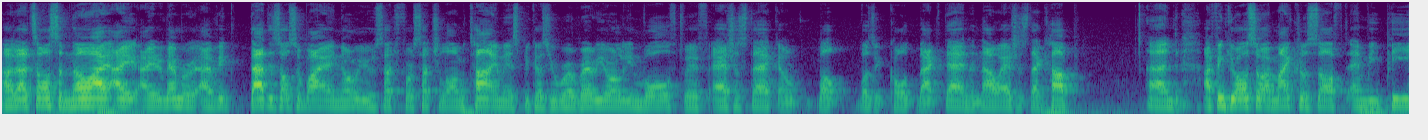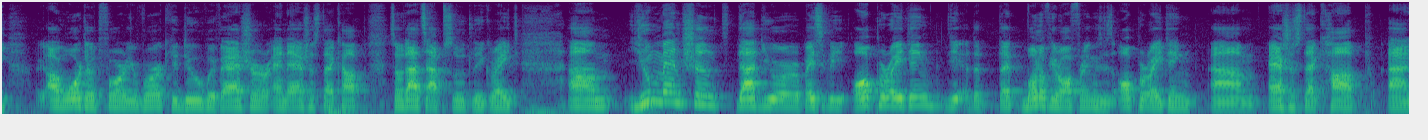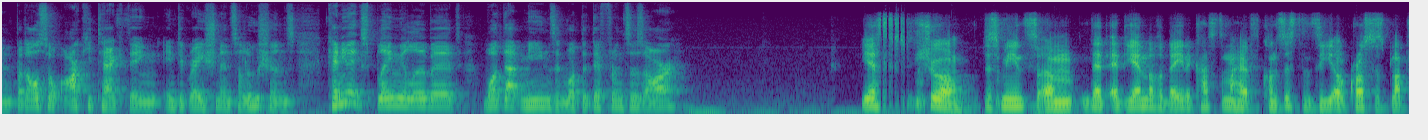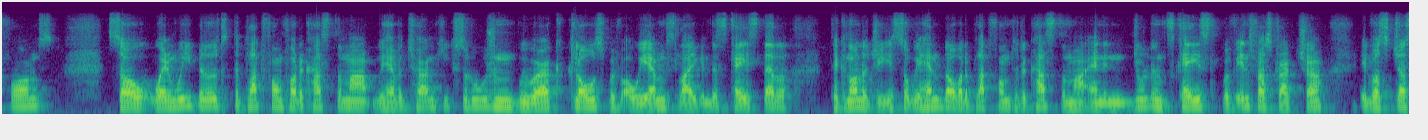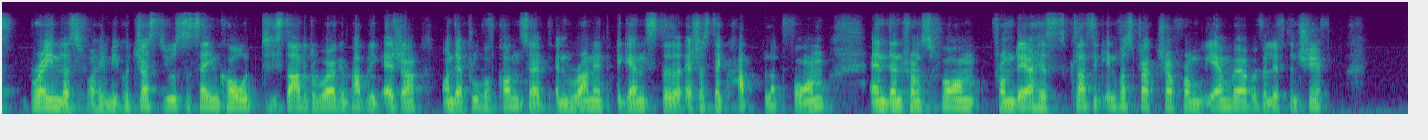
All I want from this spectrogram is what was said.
Uh, that's awesome. No, I, I, I, remember. I think that is also why I know you such for such a long time is because you were very early involved with Azure Stack, or well, was it called back then, and now Azure Stack Hub. And I think you also a Microsoft MVP awarded for your work you do with Azure and Azure Stack Hub. So that's absolutely great. Um, you mentioned that you're basically operating the, the, that one of your offerings is operating um, Azure Stack Hub and but also architecting integration and solutions. Can you explain me a little bit what that means and what the differences are? Yes, sure. This means um, that at the end of the day, the customer have consistency across his platforms. So when we build the platform for the customer, we have a turnkey solution. We work close with OEMs, like in this case, Dell Technologies. So we hand over the platform to the customer. And in Julian's case with infrastructure, it was just brainless for him. He could just use the same code. He started to work in public Azure on their proof of concept and run it against the Azure Stack Hub platform, and then transform from there his classic infrastructure from VMware with a lift and shift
